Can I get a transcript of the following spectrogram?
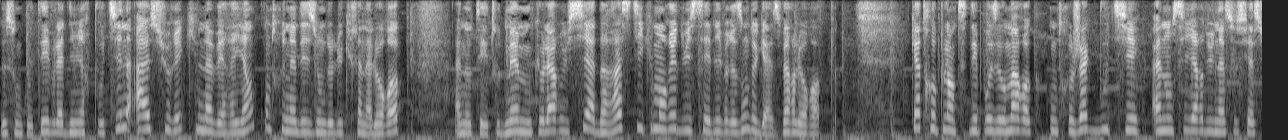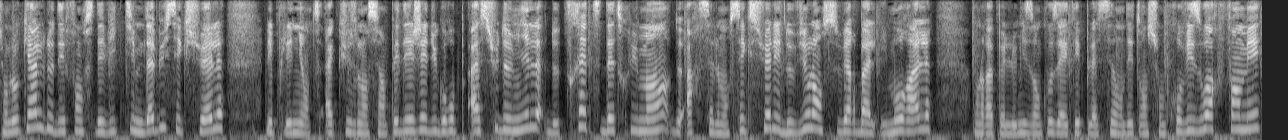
De son côté, Vladimir Poutine a assuré qu'il n'avait rien contre une adhésion de l'Ukraine à l'Europe. À noter tout de même que la Russie a drastiquement réduit ses livraisons de gaz vers l'Europe. Quatre plaintes déposées au Maroc contre Jacques Boutier, annoncé hier d'une association locale de défense des victimes d'abus sexuels. Les plaignantes accusent l'ancien PDG du groupe ASU 2000 de traite d'êtres humains, de harcèlement sexuel et de violence verbale et morale. On le rappelle, le mise en cause a été placé en détention provisoire fin mai.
